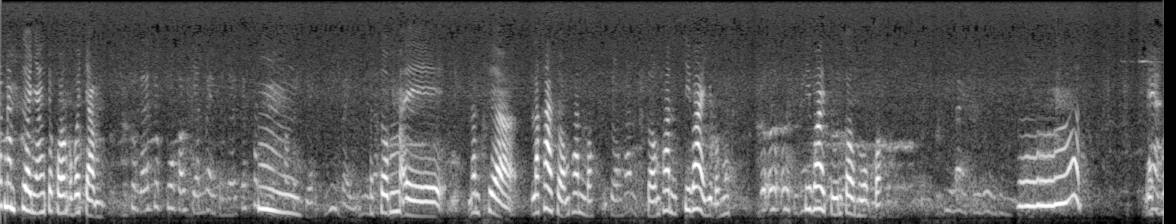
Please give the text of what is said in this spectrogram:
ักน้ำเสื้อหยังเจ้าของก็บ่จำ คนแล้วเจ้าพวกเขาเขียนไว้คนแล้วเจ้าคันอืมเขาก็เขียนมีใบมีผสมไอ้น้ำเสื้อราคาสองพันบ่สองพันสองพันที่ไหวอยู่บ่ฮะเออเออเออสิที่ไหวศูนย์เก้าหกบ่ที่ไร่ที่เรื่อยโอ้โห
